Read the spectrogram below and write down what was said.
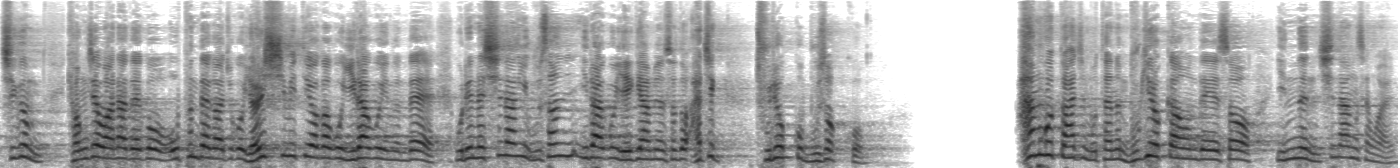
지금 경제 완화되고 오픈돼 가지고 열심히 뛰어가고 일하고 있는데 우리는 신앙이 우선이라고 얘기하면서도 아직 두렵고 무섭고 아무것도 하지 못하는 무기력 가운데에서 있는 신앙생활,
